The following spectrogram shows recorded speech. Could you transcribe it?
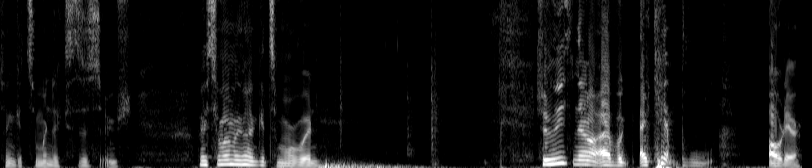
So I can get some wood. Okay, so when am I gonna get some more wood? So at least now I have a. I can't. Oh, there.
